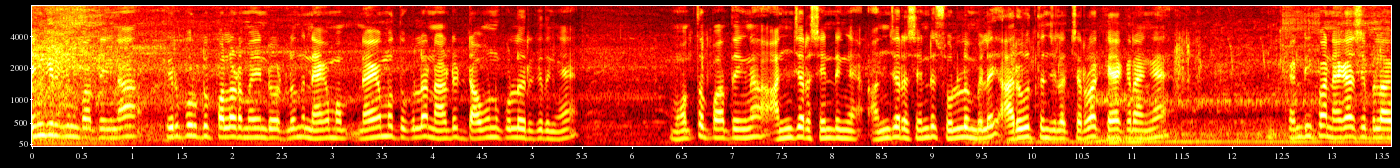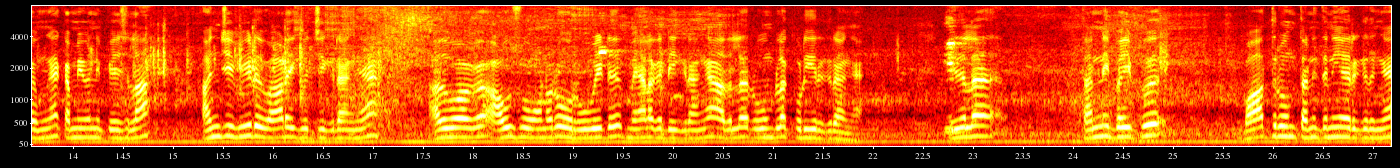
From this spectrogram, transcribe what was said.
எங்கே இருக்குதுன்னு பார்த்தீங்கன்னா திருப்பூர் டு பல்லடம் மெயின் ரோட்லேருந்து நெகமம். நெகமத்துக்குள்ளே நடு டவுனுக்குள்ளே இருக்குதுங்க. மொத்தம் பார்த்தீங்கன்னா அஞ்சரை செண்டுங்க. அஞ்சரை செண்டு சொல்லும் விலை அறுபத்தஞ்சு லட்ச ரூபா கேட்குறாங்க கண்டிப்பாக நெகாசிபிள் ஆகுங்க. கம்மி பண்ணி பேசலாம். அஞ்சு வீடு வாடகைக்கு வச்சுக்கிறாங்க. அதுபோக ஹவுஸ் ஓனரும் ஒரு வீடு மேலே கட்டிக்கிறாங்க அதில் ரூமில் குடியிருக்கிறாங்க. இதில் தண்ணி பைப்பு பாத்ரூம் தனித்தனியாக இருக்குதுங்க.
